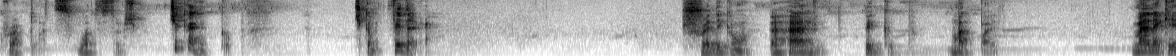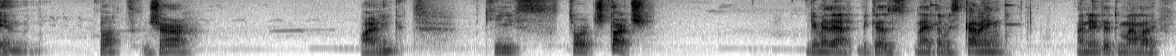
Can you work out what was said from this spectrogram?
Crockpots. What is this? Chicken coop. Chicken feeder. Shredded corn. A hundred. Pickup. Mud pile. Mannequin. Pot. Jar. Ironing it. Keys. Torch. Torch. Give me that because nighttime is coming. I need it in my life.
